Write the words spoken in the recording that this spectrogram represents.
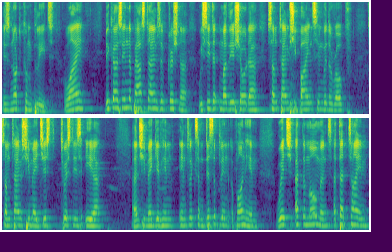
is not complete. Why? Because in the pastimes of Krishna, we see that Mother Yashoda, sometimes she binds him with a rope, sometimes she may just twist his ear, and she may give him, inflict some discipline upon him, which at the moment, at that time,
